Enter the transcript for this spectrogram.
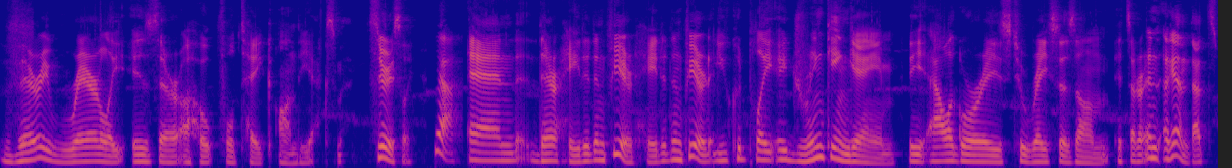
Very rarely is there a hopeful take on the X Men. Seriously. Yeah. And they're hated and feared, hated and feared. You could play a drinking game, the allegories to racism, etc. And again, that's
